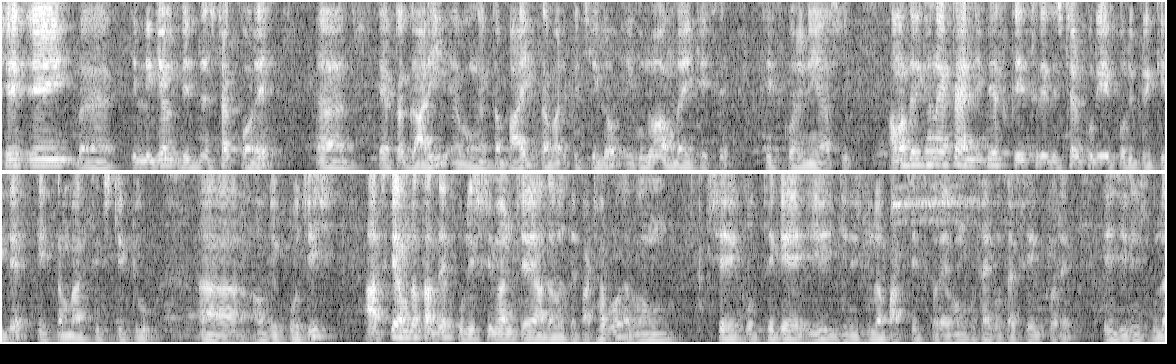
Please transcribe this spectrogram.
সে যেই ইলিগেল বিজনেসটা করে একটা গাড়ি এবং একটা বাইক তার বাড়িতে ছিল, এগুলো আমরা এই কেসে সিজ করে নিয়ে আসি। আমাদের এখানে একটা এনডিপিএস কেস রেজিস্টার করি এর পরিপ্রেক্ষিতে case number sixty two oblique পঁচিশ। আজকে আমরা তাদের পুলিশ রিমান্ড চেয়ে আদালতে পাঠাবো এবং সে থেকে এই জিনিসগুলো পারচেস করে এবং কোথায় কোথায় সেল করে এই জিনিসগুলো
